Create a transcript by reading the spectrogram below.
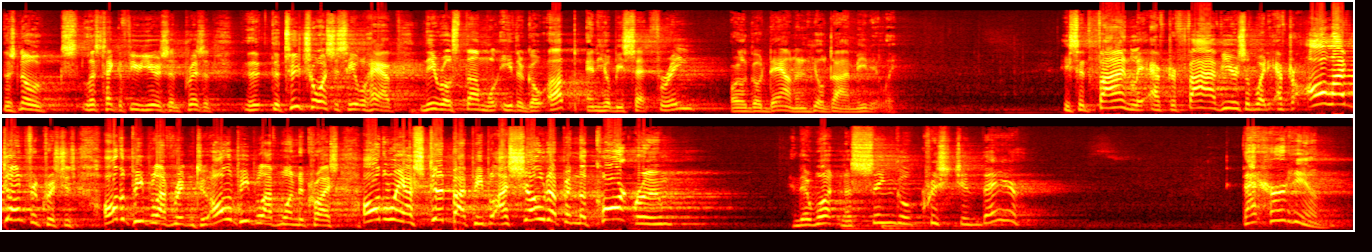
There's no, let's take a few years in prison. The, the two choices he will have Nero's thumb will either go up and he'll be set free, or he'll go down and he'll die immediately. He said, finally, after five years of waiting, after all I've done for Christians, all the people I've written to, all the people I've won to Christ, all the way I've stood by people, I showed up in the courtroom and there wasn't a single Christian there. That hurt him.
